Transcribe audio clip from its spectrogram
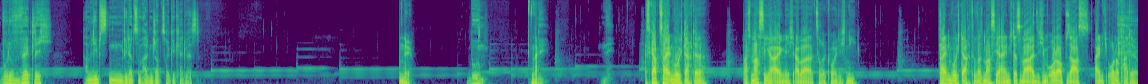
wo du wirklich am liebsten wieder zum alten Job zurückgekehrt wärst? Nee. Boom. Nein. Nee. nee. Es gab Zeiten, wo ich dachte, was machst du hier eigentlich? Aber zurück wollte ich nie. Zeiten, wo ich dachte, was machst du hier eigentlich? Das war, als ich im Urlaub saß, eigentlich Urlaub hatte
